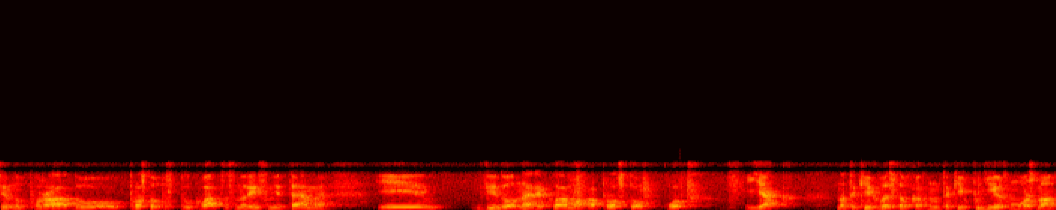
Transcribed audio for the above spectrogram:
цінну пораду, просто поспілкуватися на різні теми. І відео не реклама, а просто от як на таких виставках, на таких подіях можна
